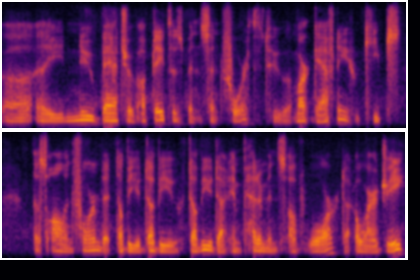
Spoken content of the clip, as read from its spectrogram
Uh, a new batch of updates has been sent forth to Mark Gaffney, who keeps us all informed at www.impedimentsofwar.org.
